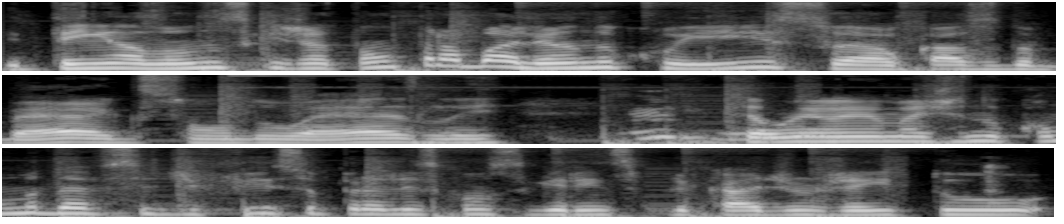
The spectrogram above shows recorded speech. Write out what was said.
E tem alunos que já estão trabalhando com isso, é o caso do Bergson, do Wesley. Então eu imagino como deve ser difícil para eles conseguirem explicar de um jeito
